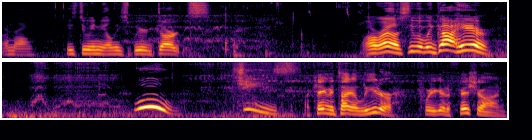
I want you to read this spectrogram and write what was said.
I'm wrong. He's doing all these weird darts. All right, let's see what we got here. Woo! Jeez. I can't even tie a leader before you get a fish on.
